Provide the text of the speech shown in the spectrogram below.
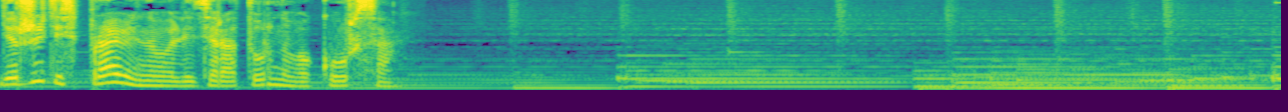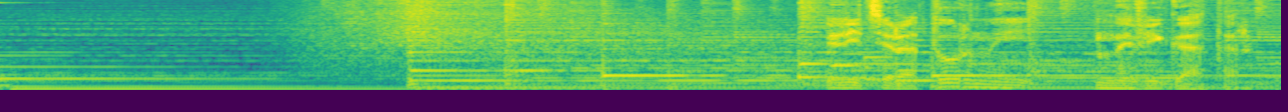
Держитесь правильного литературного курса. Литературный навигатор.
